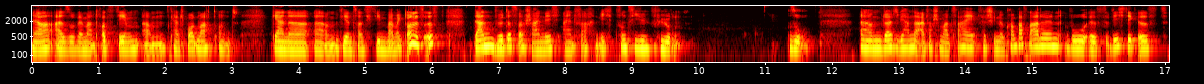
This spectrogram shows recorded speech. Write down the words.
Ja, also wenn man trotzdem ähm, keinen Sport macht und gerne ähm, 24-7 bei McDonalds ist, dann wird das wahrscheinlich einfach nicht zum Ziel führen. So. Ähm, bedeutet, wir haben da einfach schon mal zwei verschiedene Kompassnadeln, wo es wichtig ist,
